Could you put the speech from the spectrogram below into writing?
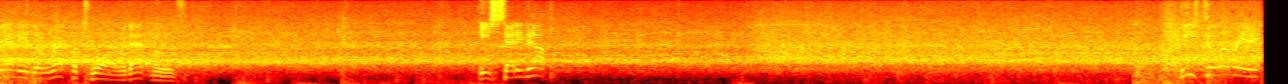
Expanding the repertoire with that move. He's setting it up. He's delivering an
